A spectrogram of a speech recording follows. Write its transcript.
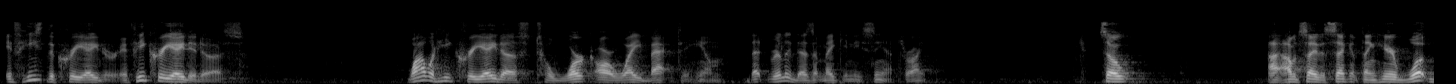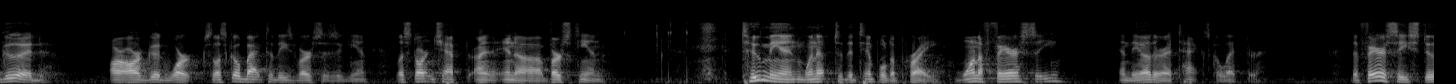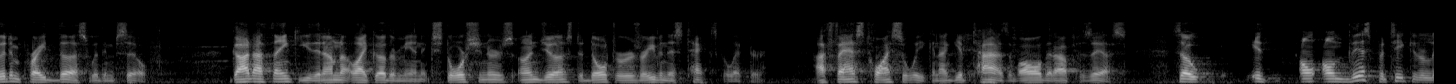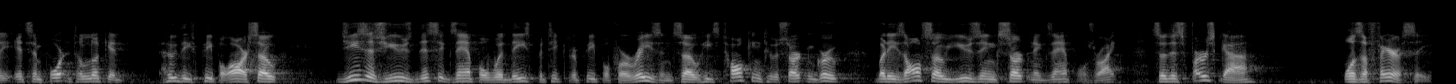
if he's the creator, if he created us, why would he create us to work our way back to him? That really doesn't make any sense, right? So, I would say the second thing here what good are our good works? Let's go back to these verses again. Let's start in chapter uh, in uh, verse 10. Two men went up to the temple to pray, one a Pharisee and the other a tax collector. The Pharisee stood and prayed thus with himself God, I thank you that I'm not like other men, extortioners, unjust, adulterers, or even this tax collector. I fast twice a week and I give tithes of all that I possess. So, it, on, on this particularly, it's important to look at who these people are. So, Jesus used this example with these particular people for a reason. So, he's talking to a certain group, but he's also using certain examples, right? So, this first guy was a Pharisee.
